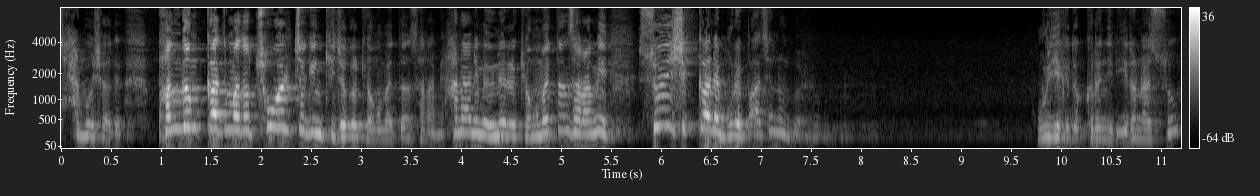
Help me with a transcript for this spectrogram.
잘 보셔야 돼요. 방금까지만 해도 초월적인 기적을 경험했던 사람이 하나님의 은혜를 경험했던 사람이 순식간에 물에 빠지는 거예요. 우리에게도 그런 일이 일어날 수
